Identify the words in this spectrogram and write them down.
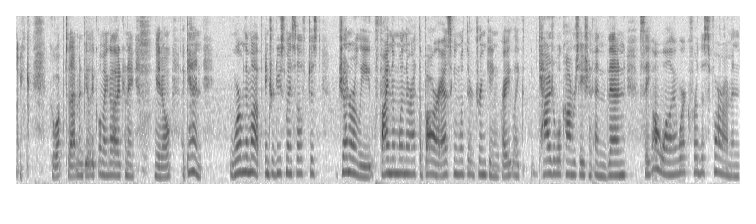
Like go up to them and be like, oh my God, can I, you know, again, warm them up, introduce myself just generally, find them when they're at the bar, asking what they're drinking, right? Like casual conversation, and then say, oh, well, I work for this firm, and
